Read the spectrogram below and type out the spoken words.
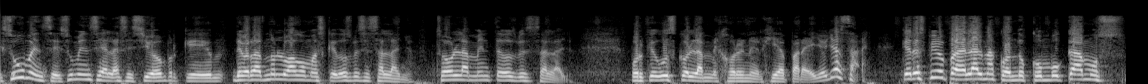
súmense, súmense a la sesión porque de verdad no lo hago más que dos veces al año, solamente dos veces al año, porque busco la mejor energía para ello. Ya saben, que respiro para el alma cuando convocamos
